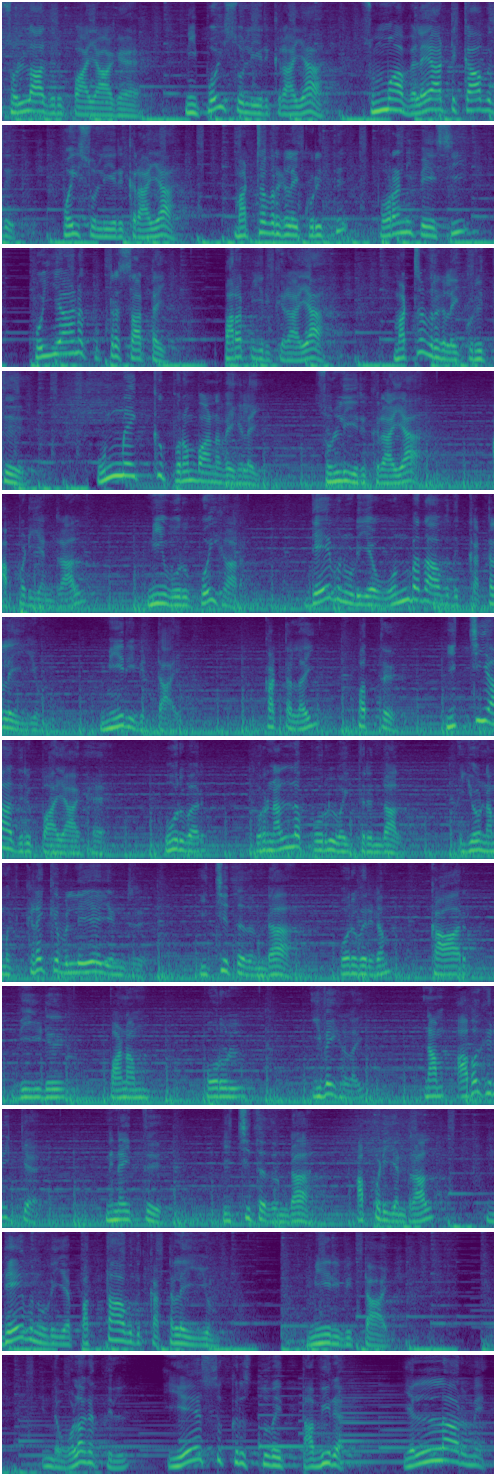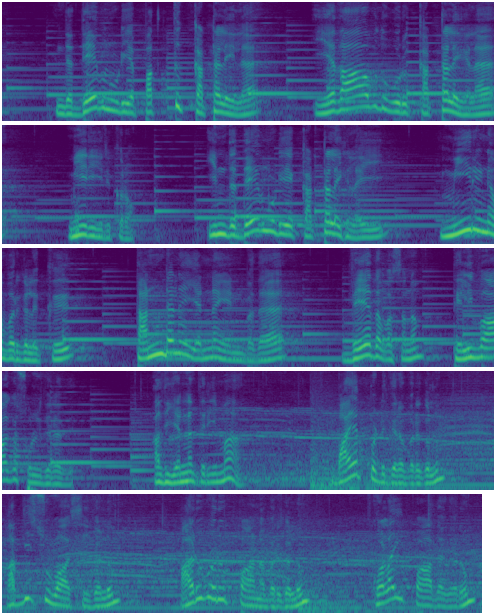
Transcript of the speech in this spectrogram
சொல்லாதிருப்பாயாக. நீ பொய் சொல்லியிருக்கிறாயா? சும்மா விளையாட்டுக்காவது பொய் சொல்லியிருக்கிறாயா? மற்றவர்களை குறித்து புரணி பேசி பொய்யான குற்றச்சாட்டை பரப்பியிருக்கிறாயா? மற்றவர்களை குறித்து உண்மைக்கு புறம்பானவைகளை சொல்லியிருக்கிறாயா? அப்படியென்றால் நீ ஒரு பொய்காரன். தேவனுடைய ஒன்பதாவது கட்டளையையும் மீறிவிட்டாய். கட்டளை பத்து. இச்சியாதிருப்பாயாக. ஒருவர் ஒரு நல்ல பொருள் வைத்திருந்தால் ஐயோ நமக்கு கிடைக்கவில்லையே என்று இச்சித்ததுண்டா? ஒருவரிடம் கார் வீடு பணம் பொருள் இவைகளை நாம் அபகரிக்க நினைத்து இச்சித்ததுண்டா? அப்படியென்றால் தேவனுடைய பத்தாவது கட்டளையையும் மீறிவிட்டாய். இந்த உலகத்தில் இயேசு கிறிஸ்துவை தவிர எல்லாருமே இந்த தேவனுடைய பத்து கட்டளையில் ஏதாவது ஒரு கட்டளைகளை மீறி இருக்கிறோம் இந்த தேவனுடைய கட்டளைகளை மீறினவர்களுக்கு தண்டனை என்ன என்பதை வேதவசனம் தெளிவாக சொல்கிறது. அது என்ன தெரியுமா? பயப்படுகிறவர்களும் அவிசுவாசிகளும் கொலை கொலைபாதகரும்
